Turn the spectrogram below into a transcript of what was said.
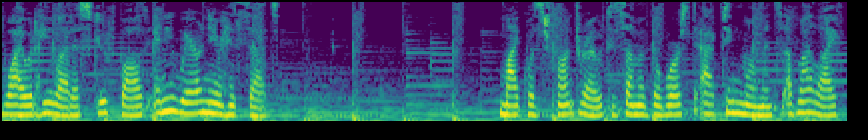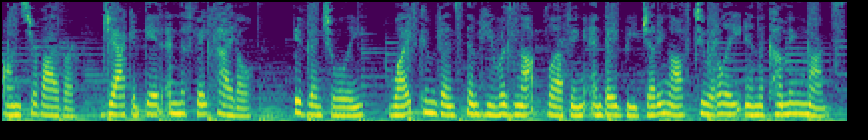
Why would he let us goofballs anywhere near his set? Mike was front row to some of the worst acting moments of my life on Survivor, Jacketgate and the fake idol. Eventually, White convinced them he was not bluffing and they'd be jetting off to Italy in the coming months.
